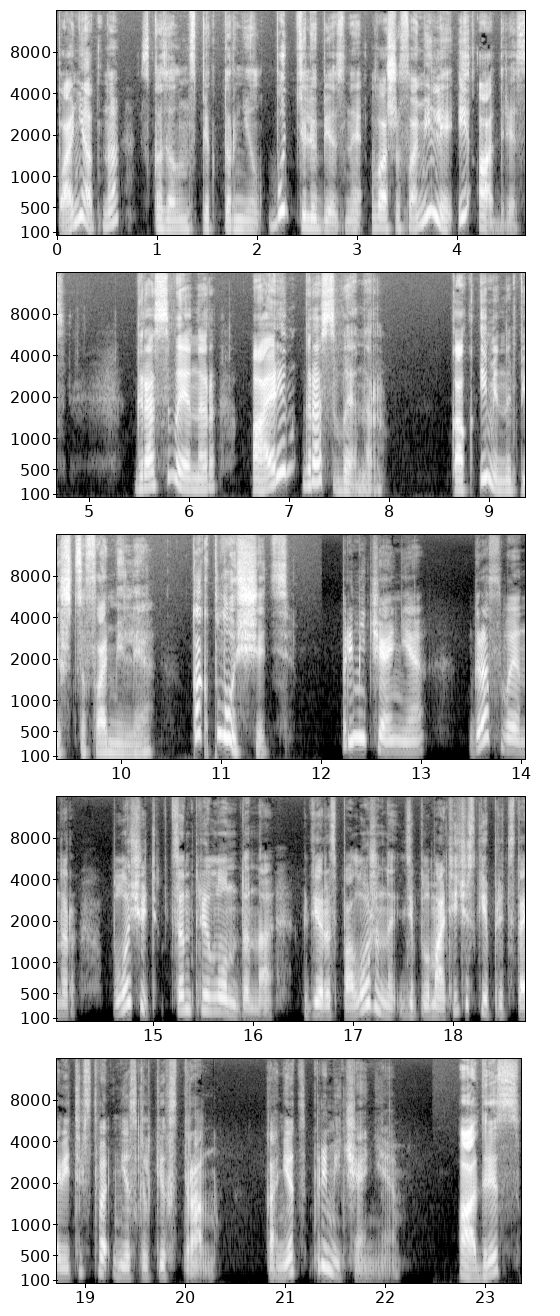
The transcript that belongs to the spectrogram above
«Понятно», — сказал инспектор Нил. «Будьте любезны, ваша фамилия и адрес». «Гроссвеннер. Айрин Гроссвеннер». «Как именно пишется фамилия?» «Как площадь». Примечание. Гроссвеннер — Площадь в центре Лондона, где расположены дипломатические представительства нескольких стран. Конец примечания. Адрес.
